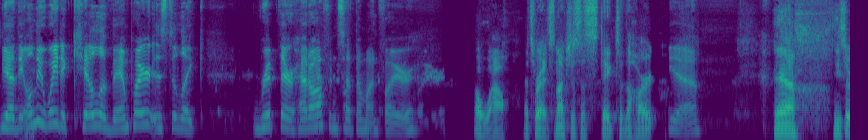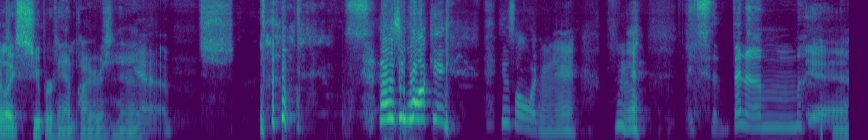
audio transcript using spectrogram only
Yeah, the only way to kill a vampire is to like rip their head off and set them on fire. Oh wow. That's right. It's not just a stake to the heart. Yeah, Yeah. These are like super vampires. Yeah. yeah. How is he walking? He was all like, "Meh, meh." It's the venom. yeah.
